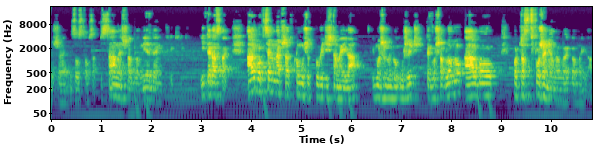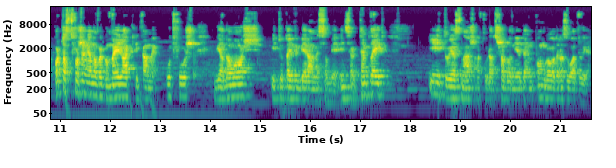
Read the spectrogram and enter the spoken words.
że został zapisany, szablon 1, klik, klik. I teraz tak, albo chcemy na przykład komuś odpowiedzieć na maila i możemy go użyć, tego szablonu, albo podczas tworzenia nowego maila. Podczas tworzenia nowego maila klikamy Utwórz, wiadomość i tutaj wybieramy sobie Insert Template i tu jest nasz akurat szablon 1, on go od razu ładuje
